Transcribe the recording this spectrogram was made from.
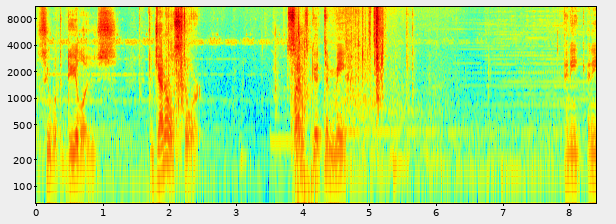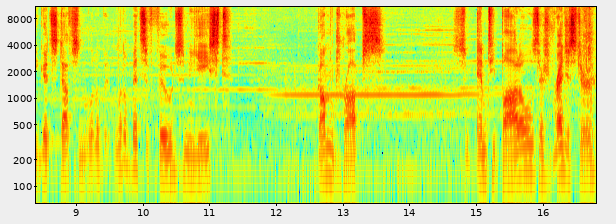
See what the deal is. General store. Sounds good to me. Any any good stuff? Some little bit little bits of food, some yeast, gumdrops, some empty bottles. There's register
